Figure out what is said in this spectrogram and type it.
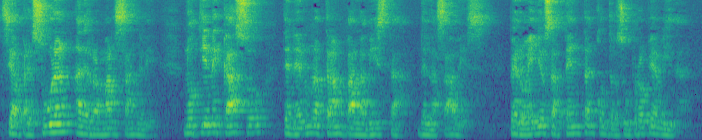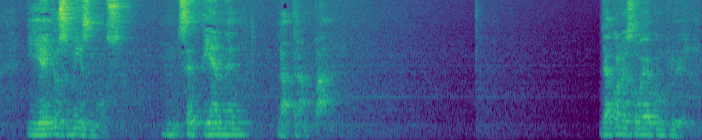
se apresuran a derramar sangre. No tiene caso tener una trampa a la vista de las aves, pero ellos atentan contra su propia vida y ellos mismos se tienden la trampa. Ya con esto voy a concluir.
